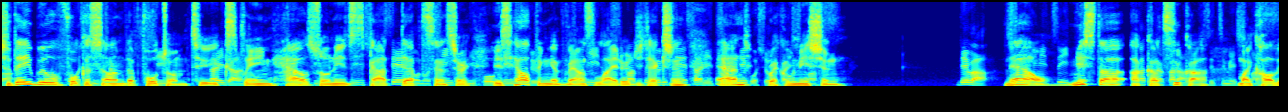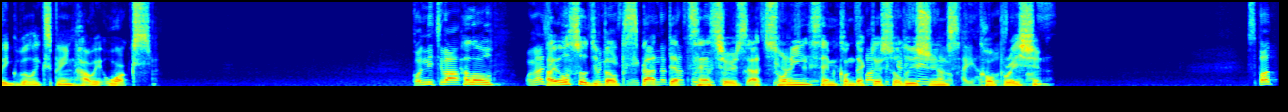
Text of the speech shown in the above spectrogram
Today we'll focus on the photon to explain how Sony's SPAD depth sensor is helping advance LiDAR detection and recognition. Now, Mr. Akatsuka, my colleague, will explain how it works. Hello. I also developed SPAD depth sensors at Sony Semiconductor Solutions Corporation. SPAD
